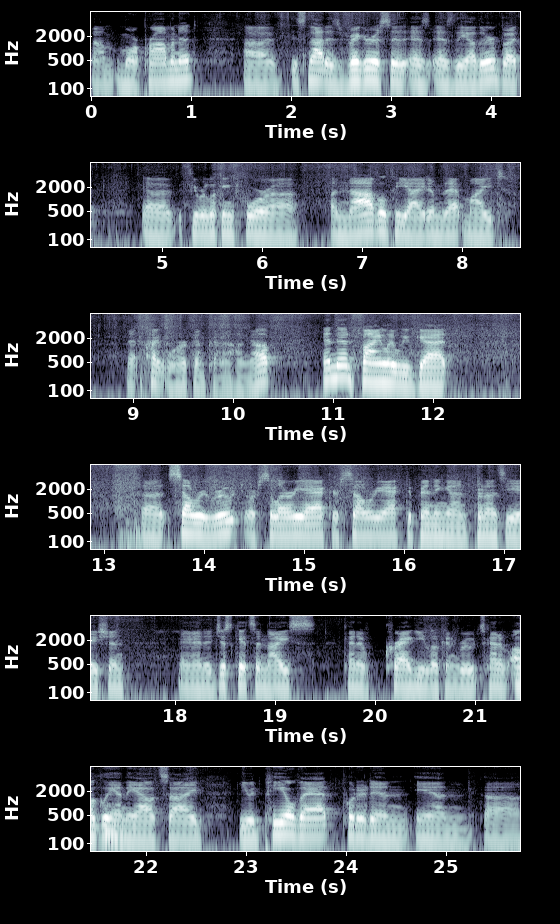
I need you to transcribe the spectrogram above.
um, more prominent. Uh, it's not as vigorous as, as, as the other, but uh, if you were looking for a, a novelty item, that might that might work. I'm kind of hung up. And then finally, we've got uh, celery root or celeriac or celeriac, depending on pronunciation, and it just gets a nice kind of craggy looking root. It's kind of ugly on the outside. You would peel that, put it in in uh,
